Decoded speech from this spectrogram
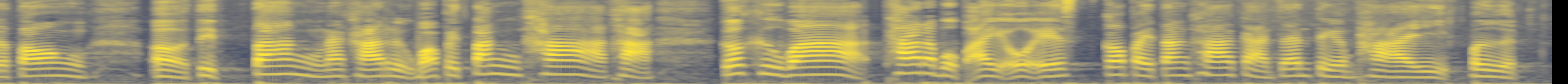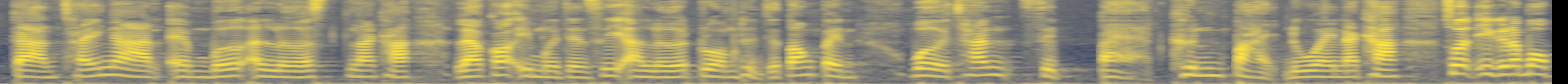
จะต้องออติดตั้งนะคะหรือว่าไปตั้งค่าค่ะ ก็คือว่าถ้าระบบ iOS ก็ไปตั้งค่าการแจ้งเตือนภัย เปิดการใช้งาน Amber Alert นะคะ แล้วก็ Emergency Alert รวมถึงจะต้องเป็นเวอร์ชัน18 ขึ้นไปด้วยนะคะ ส่วนอีกระบบ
